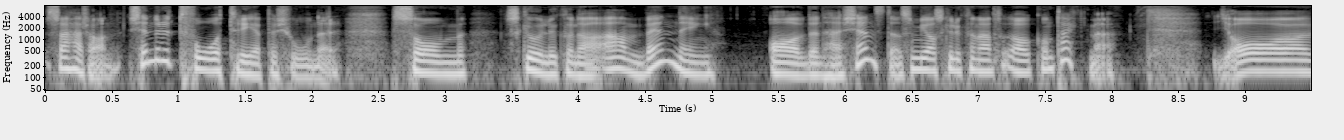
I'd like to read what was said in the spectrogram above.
så här sa han, känner du två, tre personer som skulle kunna ha användning av den här tjänsten som jag skulle kunna ha kontakt med? Ja,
